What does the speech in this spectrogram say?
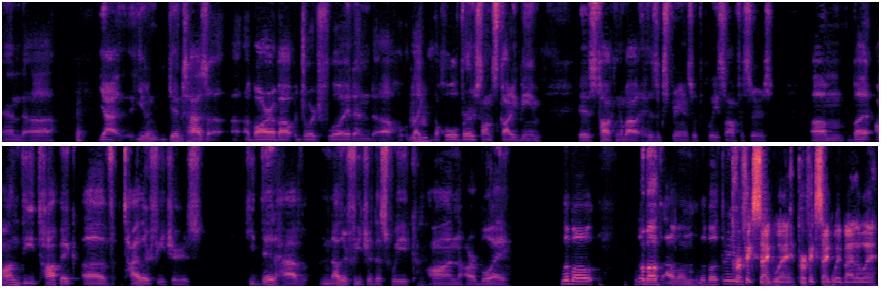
and uh yeah even gibbs has a, a bar about george floyd and uh like Mhm. the whole verse on Scottie Beam is talking about his experience with police officers um but on the topic of tyler features he did have another feature this week on our boy Lil Boat. Lil Lil Boat. Boat's album, Lil Boat 3. Perfect segue. Perfect segue, by the way.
